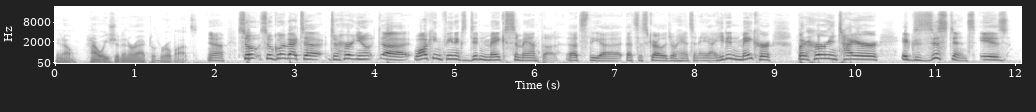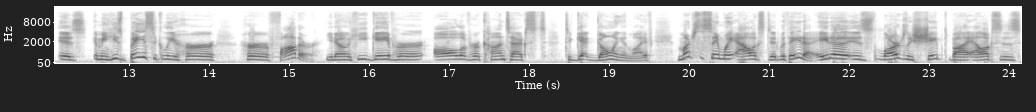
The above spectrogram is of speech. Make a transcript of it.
you know, how we should interact with robots. Yeah. So so going back to to her, you know, uh, Joaquin Phoenix didn't make Samantha. That's the uh, that's the Scarlett Johansson AI. He didn't make her, but her entire existence is is I mean, he's basically her her father. You know, he gave her all of her context to get going in life, much the same way Alex did with Ada. Ada is largely shaped by Alex's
